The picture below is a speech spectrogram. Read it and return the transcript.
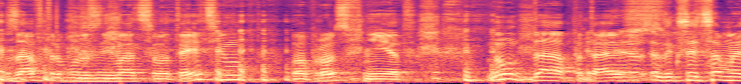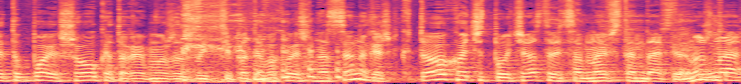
завтра буду заниматься вот этим, вопросов нет. Ну да, пытаюсь. Это, кстати, самое тупое шоу, которое может быть. Типа, ты выходишь на сцену и говоришь, кто хочет поучаствовать со мной в стендапе? Стендап. Нужно,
